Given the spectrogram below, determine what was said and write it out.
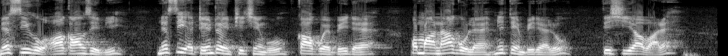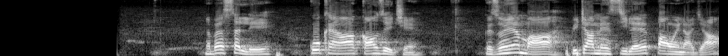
မျက်စိကိုအားကောင်းစေပြီးမျက်စိအတင်းတိမ်ဖြစ်ခြင်းကိုကာကွယ်ပေးတဲ့ပမာဏကိုလည်းမြင့်တင်ပေးတယ်လို့သိရှိရပါတယ်။နံပါတ်74ကိုခံအားကောင်းစေခြင်းကစွန်းရက်မှာဗီတာမင် C လည်းပါဝင်တာကြောင့်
